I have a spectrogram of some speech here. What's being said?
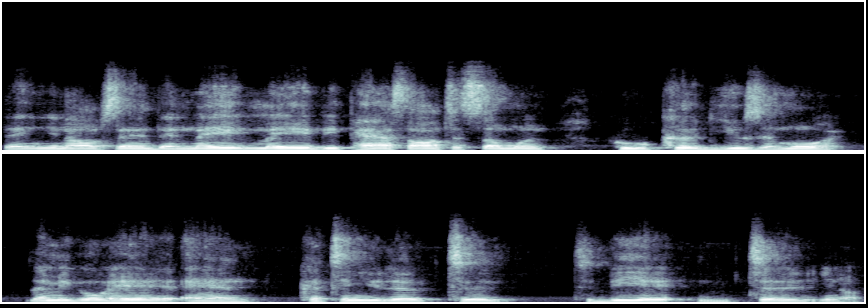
then you know what I'm saying, then may may be passed on to someone who could use it more. Let me go ahead and continue to to to be to you know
